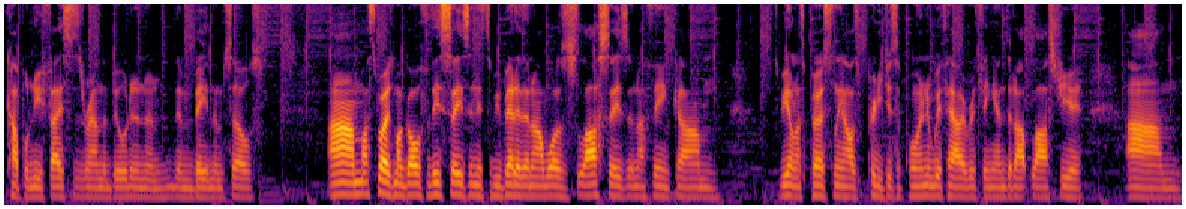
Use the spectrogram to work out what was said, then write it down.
couple new faces around the building and them being themselves. Um, I suppose my goal for this season is to be better than I was last season. I think, um, to be honest, personally, I was pretty disappointed with how everything ended up last year. Um,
